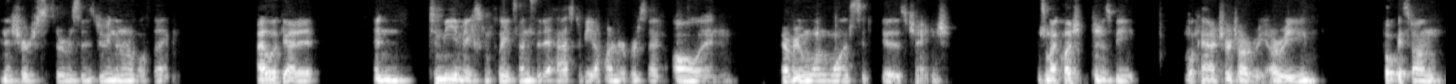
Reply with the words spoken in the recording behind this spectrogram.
in the church services, doing the normal thing. I look at it, and to me, it makes complete sense that it has to be 100% all in. Everyone wants to do this change. And so my question is be, what kind of church are we? Are we focused on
